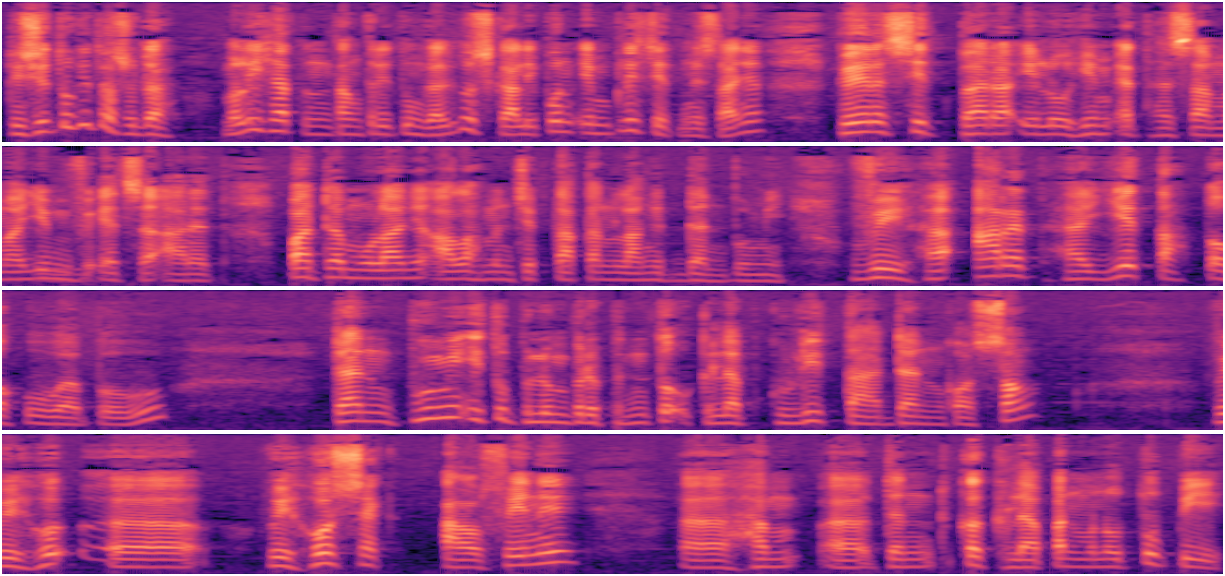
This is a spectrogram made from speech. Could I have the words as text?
Di situ kita sudah melihat tentang Tritunggal itu sekalipun implisit. Misalnya Bereshit bara Elohim et hasamayim vi et sa'aret. Pada mulanya Allah menciptakan langit dan bumi. Vha aret hayetah tohu wabuhu. Dan bumi itu belum berbentuk gelap gulita dan kosong. Vehosek uh, alfene uh, ham, uh, dan kegelapan menutupi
